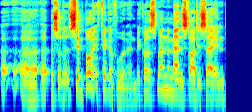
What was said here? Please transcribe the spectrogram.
a, a, a, sort of symbolic figure for women because when the men started saying,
